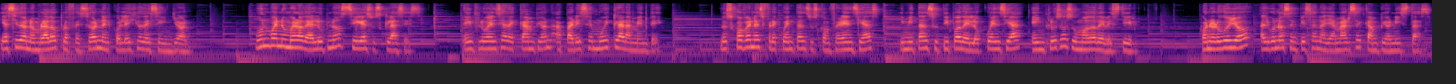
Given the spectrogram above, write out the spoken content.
y ha sido nombrado profesor en el Colegio de St. John. Un buen número de alumnos sigue sus clases. La influencia de Campion aparece muy claramente. Los jóvenes frecuentan sus conferencias, imitan su tipo de elocuencia e incluso su modo de vestir. Con orgullo, algunos empiezan a llamarse campionistas.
